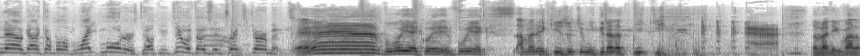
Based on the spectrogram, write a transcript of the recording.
You've now got a couple of light mortars to help you deal with those entrenched Germans. Eee, wujek, wujek z Ameryki rzucił mi granatniki. Dobra, niech walą.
